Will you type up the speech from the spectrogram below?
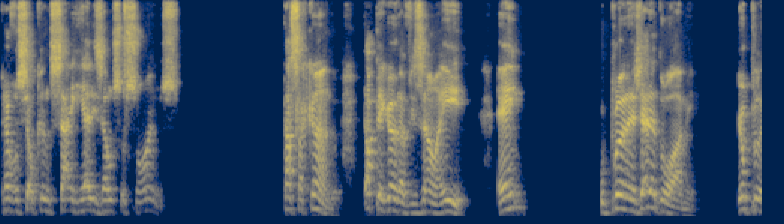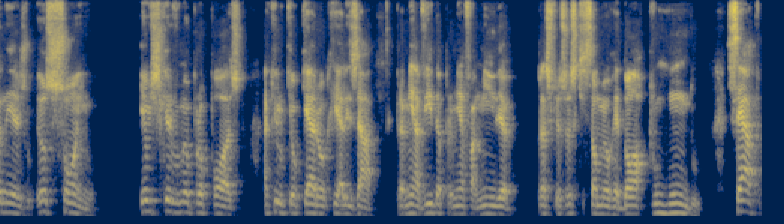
Para você alcançar e realizar os seus sonhos. Tá sacando? Tá pegando a visão aí? Hein? O planejar é do homem. Eu planejo, eu sonho, eu escrevo meu propósito, aquilo que eu quero realizar para minha vida, para minha família, para as pessoas que estão ao meu redor, para o mundo, certo?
